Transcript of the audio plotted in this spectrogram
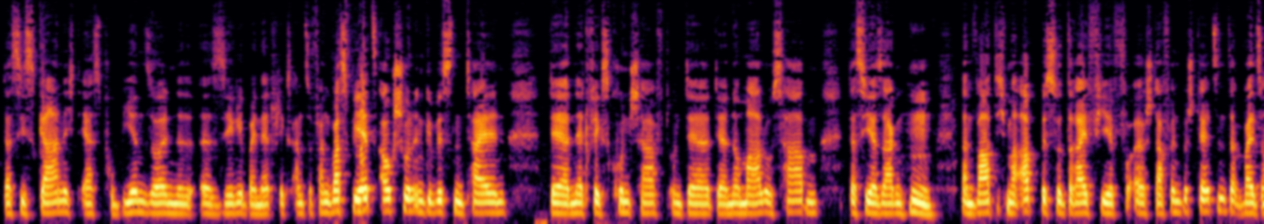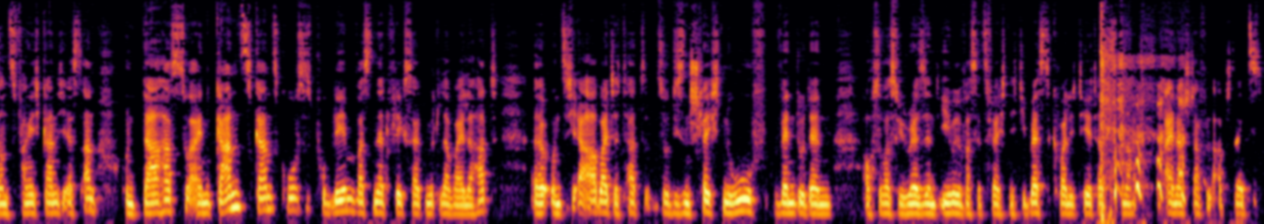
dass sie es gar nicht erst probieren sollen, eine äh, Serie bei Netflix anzufangen, was wir jetzt auch schon in gewissen Teilen der Netflix-Kundschaft und der, der Normalos haben, dass sie ja sagen, hm, dann warte ich mal ab, bis so drei, vier äh, Staffeln bestellt sind, weil sonst fange ich gar nicht erst an. Und da hast du ein ganz, ganz großes Problem, was Netflix halt mittlerweile hat äh, und sich erarbeitet hat, so diesen schlechten Ruf, wenn du denn auch sowas wie Resident Evil, was jetzt vielleicht nicht die beste Qualität Qualität hat, nach einer Staffel absetzt.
